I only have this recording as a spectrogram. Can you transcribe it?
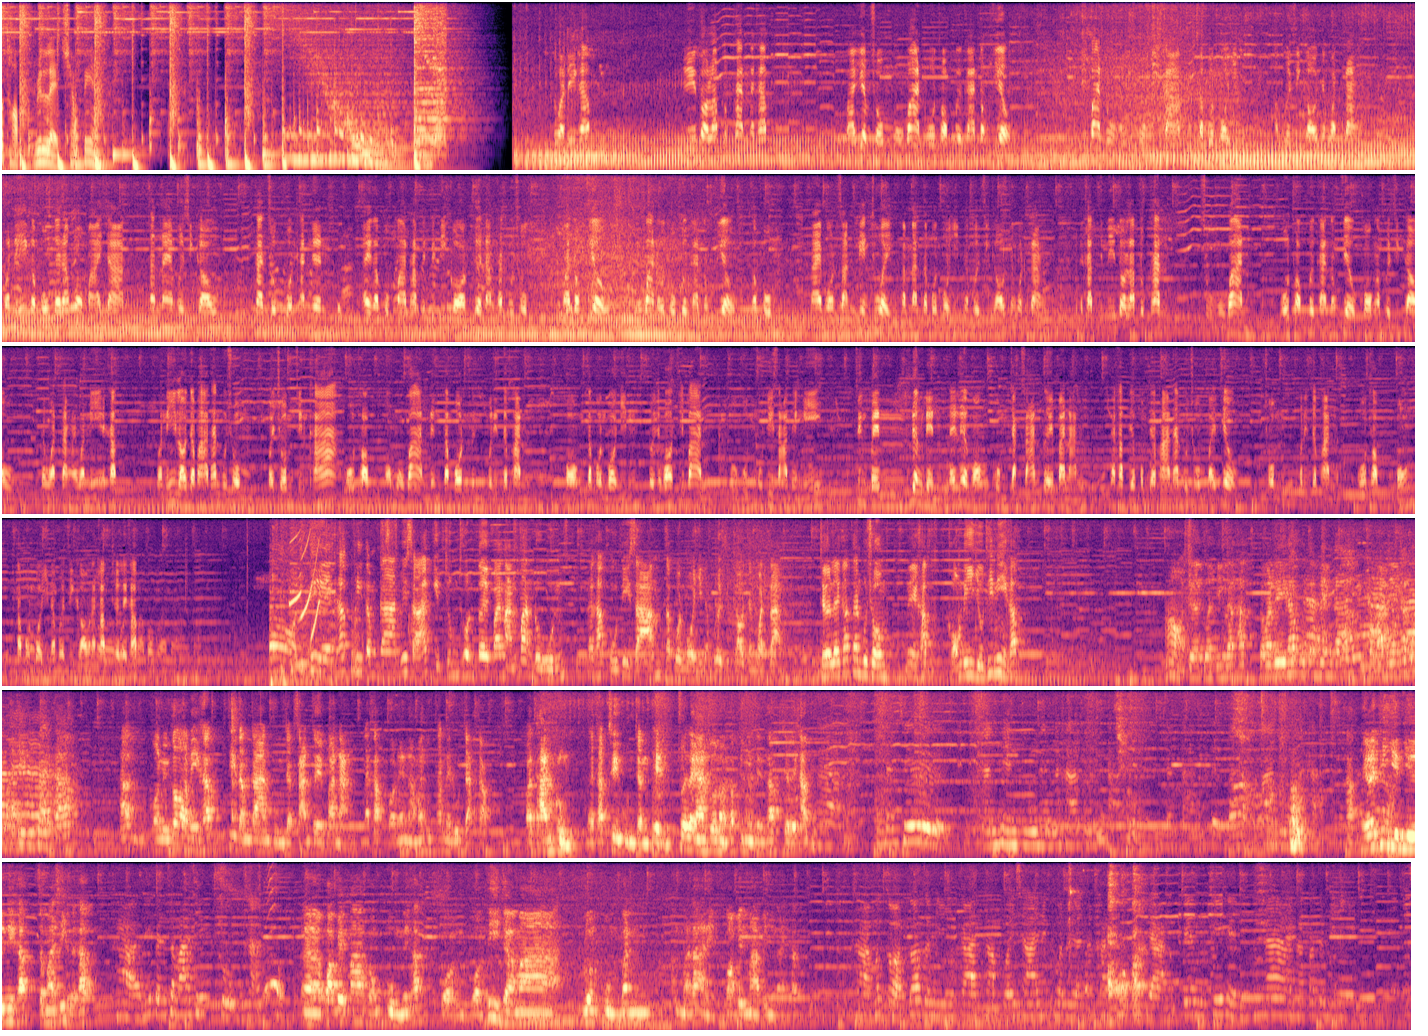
O-Top Village Champion สวัสดีครับยินดีต้อนรับทุกท่านนะครับ มาเยี่ยมชมหมู่บ้านโอท็อปเพื่อการท่องเที่ยว ที่บ้านดูหมู่ที่3ตำบลบ่อหินอำเภอสิเกาจังหวัดตรัง วันนี้กับผมได้รับมอบหมายจากท่านนายอำเภอสิเกาท่านสมควรขันเงิน ให้กับผมมาทำเป็นพิธีกรเพื่อนำท่านผู้ชม มาท่องเที่ยวหมู่บ้านโอท็อปเพื่อการท่องเที่ยวกับผม นายพรศักดิ์เพียงช่วยกำนันตำบลบ่อหินอำเภอสิเกาจังหวัดตรังนะครับยินดีต้อนรับทุกท่านสู่หมู่บ้านโอท็อปเพื่อการท่องเที่ยวของอำเภอสิเกาจังหวัดตรังในวันนี้นะครับ วันนี้เราจะพาท่านผู้ชมไปชมสินค้าโอท็อปของหมู่บ้าน 1ตำบล1ผลิตภัณฑ์ ของตำบลบ่อหิน โดยเฉพาะที่บ้านปูหุนหมู่ที่ 3 แห่งนี้ ซึ่งเป็นเรื่องเด่นในเรื่องของกลุ่มจักสารเตยปาหนันนะครับเดี๋ยวผมจะพาท่านผู้ชมไปเที่ยวชมผลิตภัณฑ์โอท็อปของตำบลบ่อหินอำเภอสิเกานะครับเชิญเลยครับ อยู่ที่เองครับที่ทำการวิสาหกิจชุมชนเตยปาหนันบ้านดูหุนนะครับหมู่ที่ 3ตำบลโบวหินอำเภอสิเกาจังหวัดตรังเจอเลยครับท่านผู้ชมนี่ครับของดีอยู่ที่นี่ครับอ๋อเจอตัวจริงแล้วครับ สวัสดีครับคุณจันเพ็ญครับ สวัสดีครับสมาชิกทุกท่านครับครับก่อนอื่นก็นี่ครับที่ทำการกลุ่มจักสารเตยปาหนันนะครับขอแนะนำให้ทุกท่านได้รู้จักกับประธานกลุ่มนะครับ ชื่อคุณจันเพ็ญช่วยรายงานตัวหน่อยครับคุณจันเพ็ญครับเชิญเลยครับค่ะฉันชื่อ จันเพนภูเงินนะคะเป็นเลขากลุ่มจัดสารเป็นระดับบ้านดูค่ะครับนี่เลยที่ยืนยืนนี่ครับสมาชิกเหรอครับค่ะอันนี่เป็นสมาชิกกลุ่มค่ะเอ่อความเป็นมาของกลุ่มนี่ครับก่อนก่อนที่จะมารวมกลุ่มกันขึ้นมาได้เนี่ยความเป็นมาเป็นยังไงครับค่ะเมื่อก่อนก็จะมีการทำไว้ใช้ในครัวเรือนนะคะอ๋อครับอย่างเช่นที่เห็นข้างหน้านะคะก็จะมี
